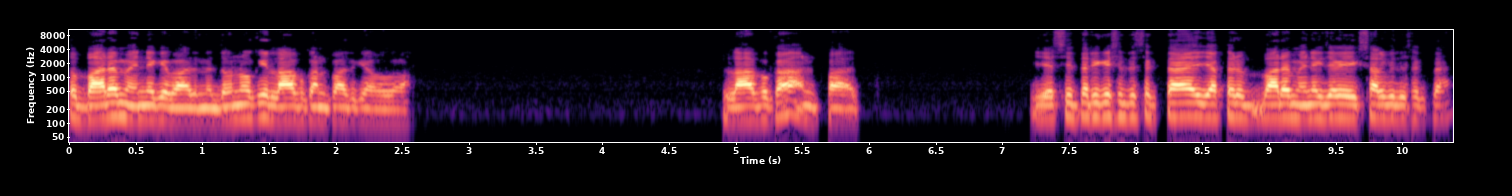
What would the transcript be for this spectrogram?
तो बारह महीने के बाद में दोनों के लाभ का अनुपात क्या होगा? लाभ का अनुपात। ये इसी तरीके से दे सकता है या फिर बारह महीने की जगह एक साल भी दे सकता है।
